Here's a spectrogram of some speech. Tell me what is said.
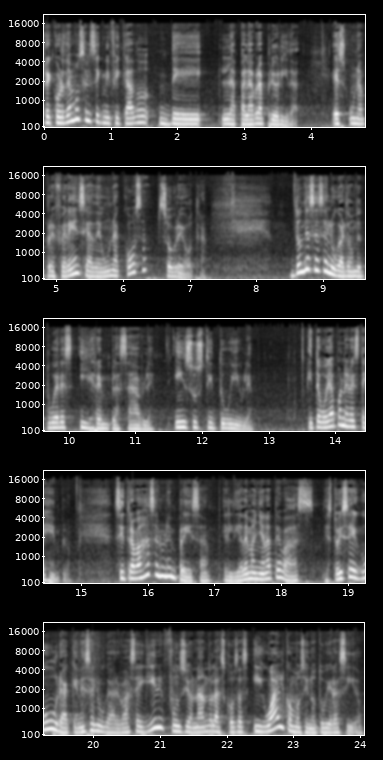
Recordemos el significado de la palabra prioridad. Es una preferencia de una cosa sobre otra. ¿Dónde es ese lugar donde tú eres irreemplazable, insustituible? Y te voy a poner este ejemplo. Si trabajas en una empresa, el día de mañana te vas, estoy segura que en ese lugar va a seguir funcionando las cosas igual como si no tuvieras sido.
